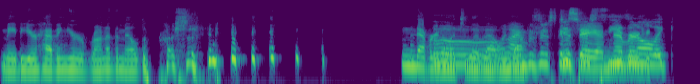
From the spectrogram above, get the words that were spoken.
maybe you're having your run of the mill depression. Never gonna let you live that one Oh, i was just gonna Just say i'm never like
